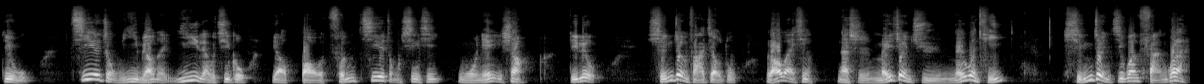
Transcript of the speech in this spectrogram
第五，接种疫苗的医疗机构要保存接种信息五年以上。第六，行政法角度，老百姓那是没证据没问题，行政机关反过来，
